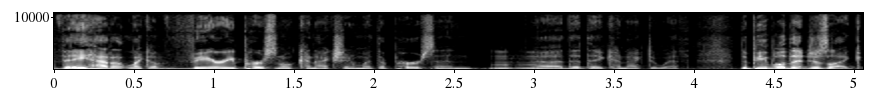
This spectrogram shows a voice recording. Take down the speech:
they had a, like a very personal connection with the person uh, that they connected with. The people that just like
